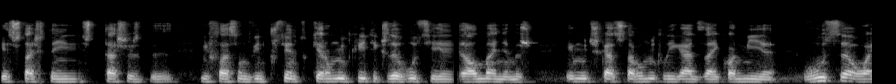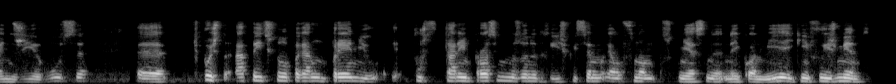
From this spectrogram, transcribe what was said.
esses tais que têm taxas de inflação de 20%, que eram muito críticos da Rússia e da Alemanha, mas em muitos casos estavam muito ligados à economia russa ou à energia russa. Uh, depois há países que estão a pagar um prémio por estarem próximo de uma zona de risco. Isso é, é um fenómeno que se conhece na, na economia e que infelizmente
